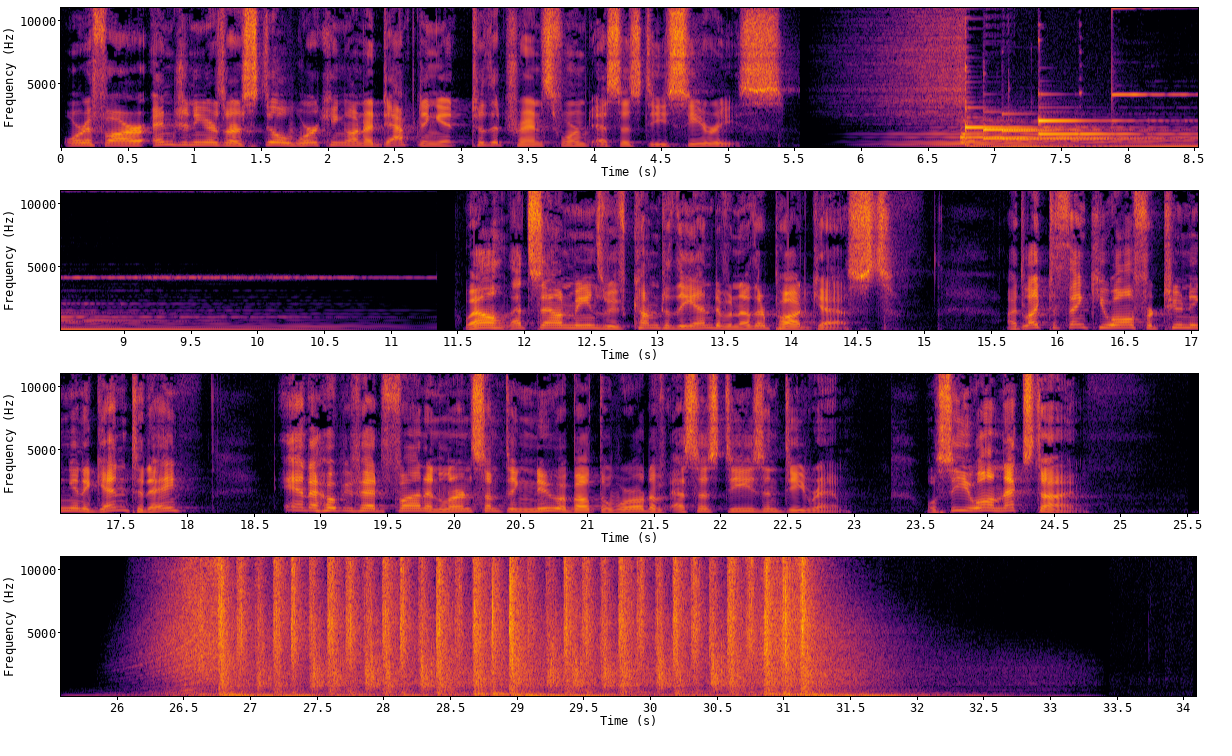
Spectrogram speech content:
or if our engineers are still working on adapting it to the transformed SSD series. Well, that sound means we've come to the end of another podcast. I'd like to thank you all for tuning in again today and I hope you've had fun and learned something new about the world of SSDs and DRAM. We'll see you all next time.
